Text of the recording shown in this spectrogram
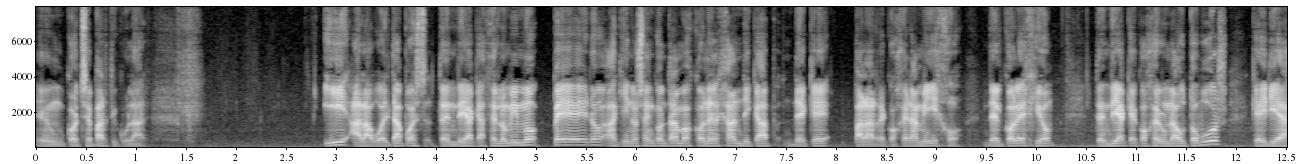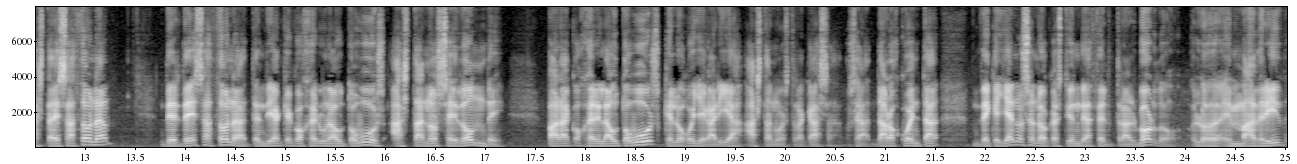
un coche particular. Y a la vuelta pues tendría que hacer lo mismo, pero aquí nos encontramos con el hándicap de que para recoger a mi hijo del colegio tendría que coger un autobús que iría hasta esa zona desde esa zona tendría que coger un autobús hasta no sé dónde para coger el autobús que luego llegaría hasta nuestra casa. O sea, daros cuenta de que ya no es una cuestión de hacer transbordo. En Madrid,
